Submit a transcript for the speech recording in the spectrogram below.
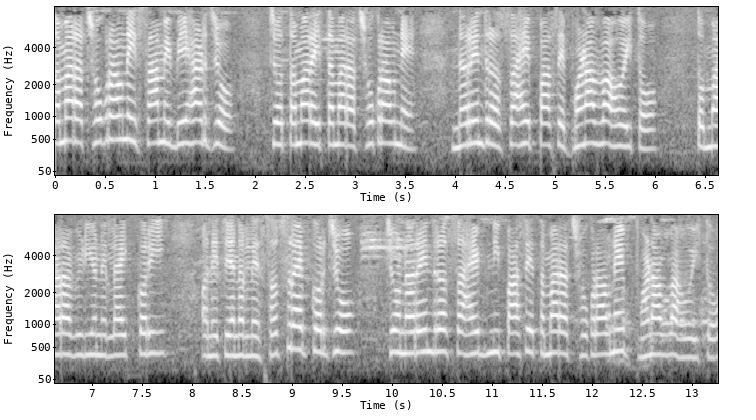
તમારા છોકરાઓને સામે બેહાડજો. જો તમારે તમારા છોકરાઓને નરેન્દ્ર સાહેબ પાસે ભણાવવા હોય તો તો મારા વિડીયોને લાઈક કરી અને ચેનલને સબસ્ક્રાઇબ કરજો. જો નરેન્દ્ર સાહેબની પાસે તમારા છોકરાઓને ભણાવવા હોય તો.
